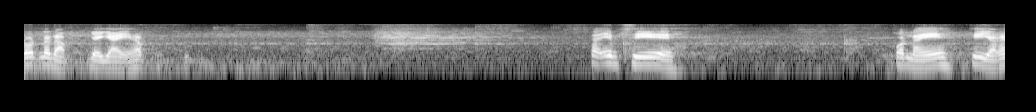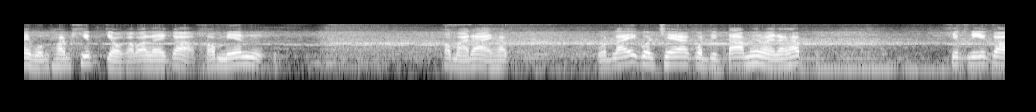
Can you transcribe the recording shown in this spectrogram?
รถระดับใหญ่ ๆ ครับ ถ้า FC คนไหนที่อยากให้ผมทำคลิปเกี่ยวกับอะไรก็คอมเมนต์เข้ามาได้ครับ กดไลค์ กดแชร์ กดติดตามให้หน่อยนะครับ คลิปนี้ก็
